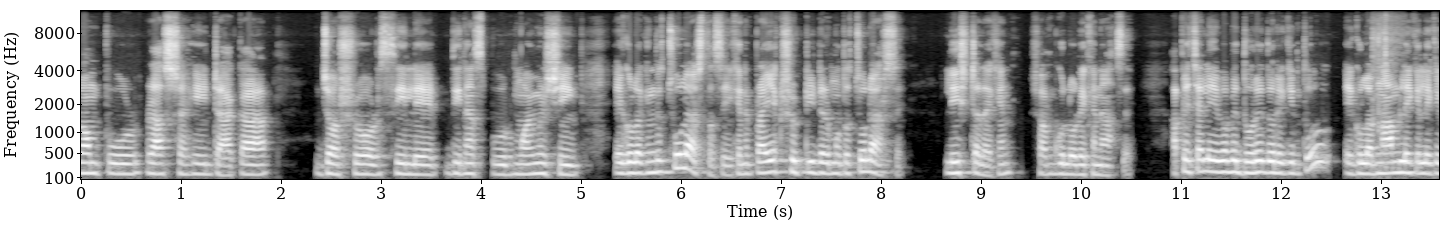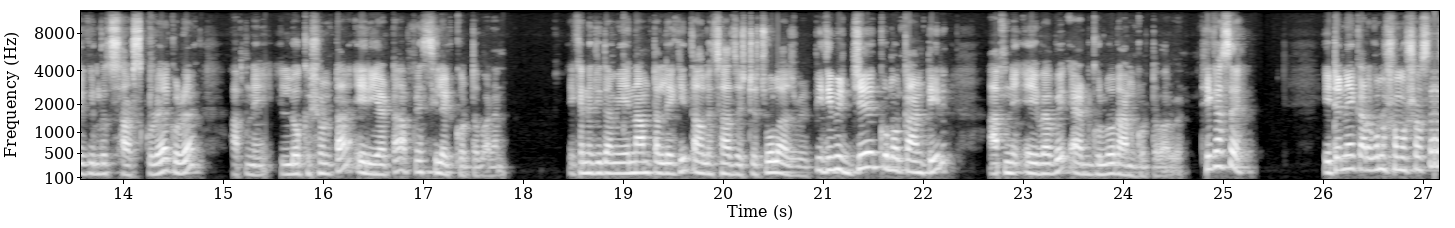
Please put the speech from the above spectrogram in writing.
রংপুর, রাজশাহী, ঢাকা, যশোর, সিলেট, দিনাজপুর, ময়মনসিংহ, এগুলো কিন্তু চলে আসতেছে। এখানে প্রায় একষট্টিটার মতো চলে আসছে। লিস্টটা দেখেন, সবগুলোর এখানে আছে। আপনি চাইলে এইভাবে ধরে ধরে কিন্তু এগুলোর নাম লিখে লিখে কিন্তু সার্চ করে করে আপনি লোকেশনটা এরিয়াটা আপনি সিলেক্ট করতে পারেন। এখানে যদি আমি এই নামটা লিখি, তাহলে সাজেস্টে চলে আসবে। পৃথিবীর যে কোনো কান্ট্রির আপনি এইভাবে অ্যাডগুলো রান করতে পারবেন। ঠিক আছে? এটা নিয়ে কারও কোনো সমস্যা আছে?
